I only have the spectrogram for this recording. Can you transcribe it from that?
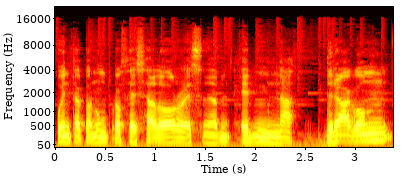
Cuenta con un procesador Snapdragon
